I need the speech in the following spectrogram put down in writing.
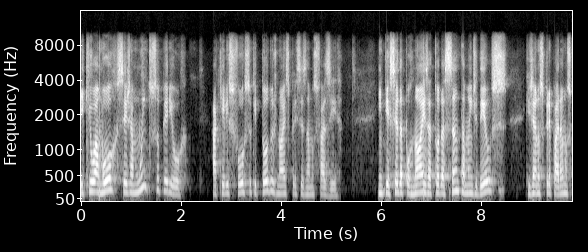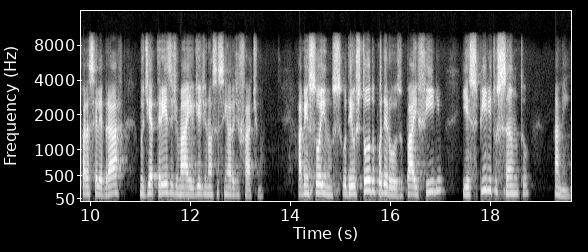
e que o amor seja muito superior àquele esforço que todos nós precisamos fazer. Interceda por nós a toda Santa Mãe de Deus, que já nos preparamos para celebrar no dia 13 de maio, dia de Nossa Senhora de Fátima. Abençoe-nos o Deus Todo-Poderoso, Pai, Filho e Espírito Santo. Amém.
